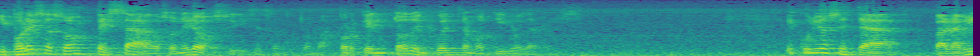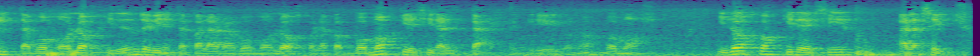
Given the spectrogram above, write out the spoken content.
Y por eso son pesados, onerosos, dice Santo Tomás, porque en todo encuentra motivo de risa. Es curiosa esta palabrita, bomologi. ¿De dónde viene esta palabra bomolojo? La, bomos quiere decir altar en griego, ¿no? Bomos. Y logos quiere decir al acecho.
